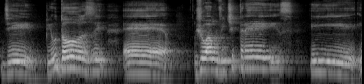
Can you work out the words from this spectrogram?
de Pio XII, é, João 23 e, e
